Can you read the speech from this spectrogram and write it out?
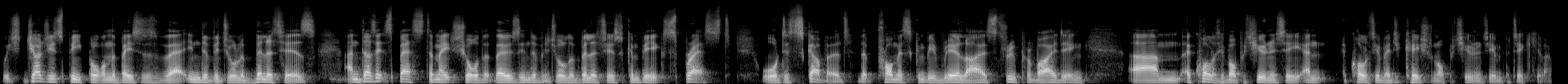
which judges people on the basis of their individual abilities and does its best to make sure that those individual abilities can be expressed or discovered, that promise can be realized through providing um, equality of opportunity and equality of educational opportunity in particular.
